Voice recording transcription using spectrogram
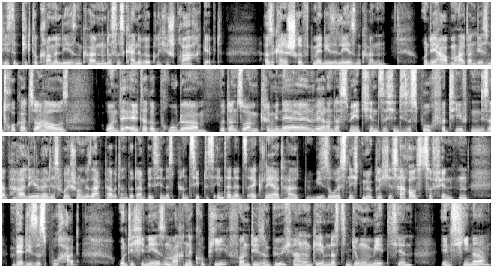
diese Piktogramme lesen können und dass es keine wirkliche Sprache gibt also keine Schrift mehr, die sie lesen können. Und die haben halt dann mhm. diesen Drucker zu Hause und der ältere Bruder wird dann so am Kriminellen, während das Mädchen sich in dieses Buch vertieft, in dieser Parallelwelt ist, wo ich schon gesagt habe, dann wird ein bisschen das Prinzip des Internets erklärt, halt, wieso es nicht möglich ist, herauszufinden, wer dieses Buch hat. Und die Chinesen machen eine Kopie von diesen Büchern und geben das den jungen Mädchen in China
